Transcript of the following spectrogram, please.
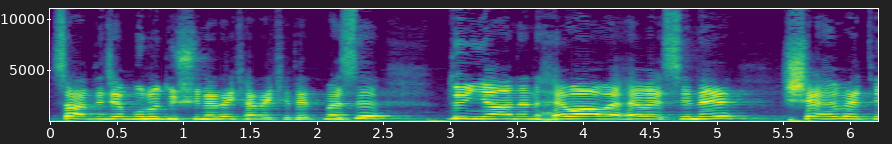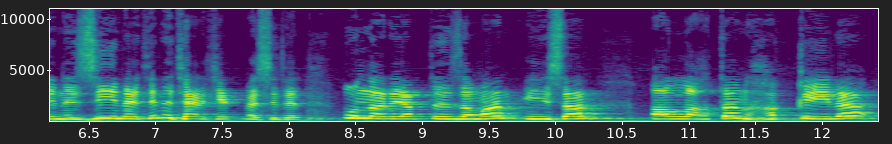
Sadece bunu düşünerek hareket etmesi dünyanın heva ve hevesini, şehvetini, zinetini terk etmesidir. Bunları yaptığı zaman insan Allah'tan hakkıyla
